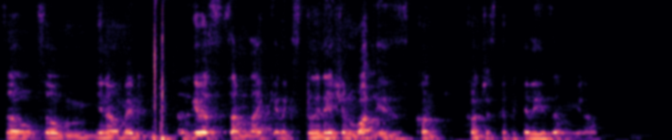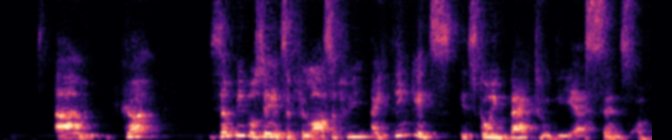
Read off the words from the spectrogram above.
So, so you know, maybe give us some like an explanation. What is con- conscious capitalism? You know. Um, some people say it's a philosophy. I think it's it's going back to the essence of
